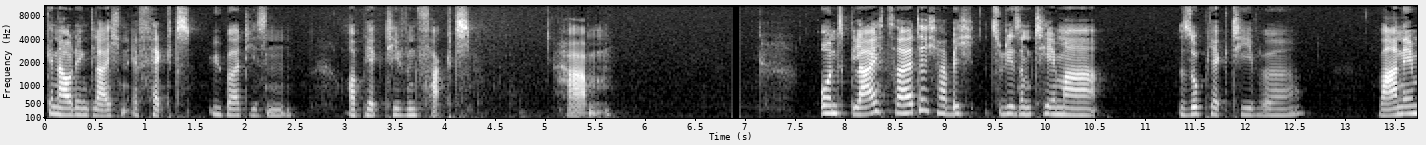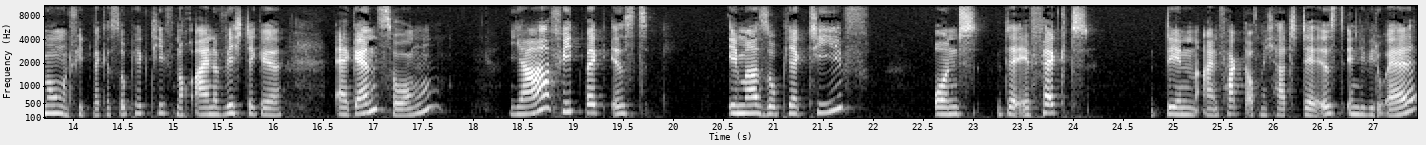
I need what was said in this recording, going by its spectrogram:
genau den gleichen Effekt über diesen objektiven Fakt haben. Und gleichzeitig habe ich zu diesem Thema subjektive Wahrnehmung und Feedback ist subjektiv noch eine wichtige Ergänzung. Ja, Feedback ist immer subjektiv und der Effekt, den ein Fakt auf mich hat, der ist individuell.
